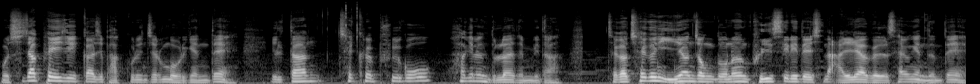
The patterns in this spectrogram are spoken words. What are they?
뭐 시작 페이지까지 바꾸는지는 모르겠는데 일단 체크를 풀고 확인을 눌러야 됩니다. 제가 최근 2년 정도는 V3 대신 알약을 사용했는데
